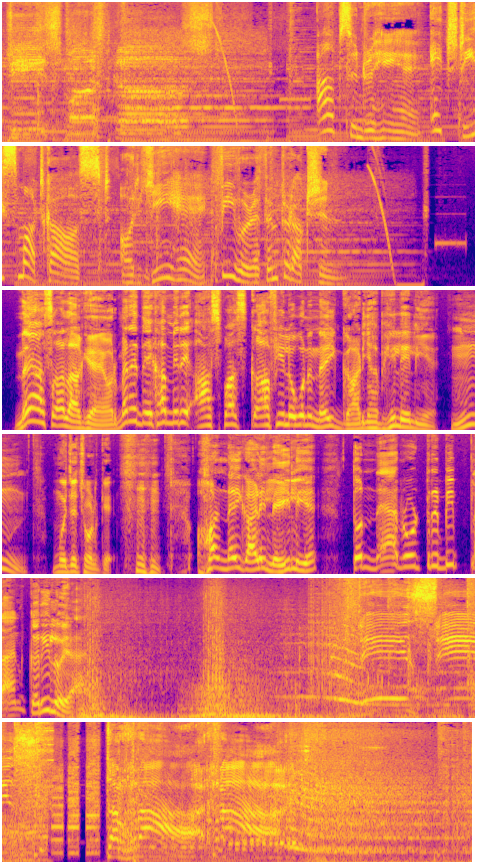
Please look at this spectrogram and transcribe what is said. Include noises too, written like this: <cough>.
HD Smartcast. आप सुन रहे हैं एच डी स्मार्ट कास्ट और ये है फीवर एफ़ प्रोडक्शन नया साल आ गया है और मैंने देखा मेरे आसपास काफ़ी लोगों ने नई गाड़ियाँ भी ले ली हैं हम्म मुझे छोड़ के <laughs> और नई गाड़ी ले ही ली है तो नया रोड ट्रिप भी प्लान कर ही लो यार This is Tarrar.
